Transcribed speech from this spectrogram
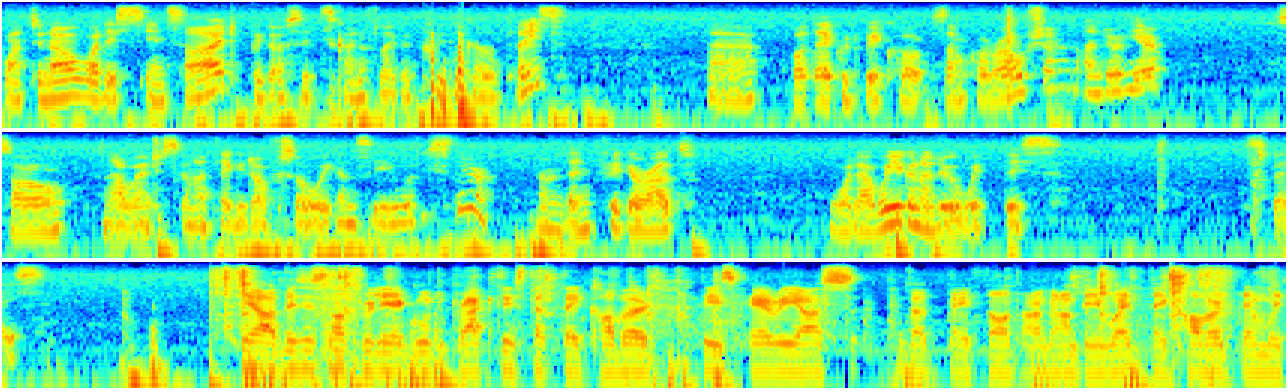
want to know what is inside because it's kind of like a critical place. Uh, but there could be co some corrosion under here. So now we're just gonna take it off so we can see what is there and then figure out what are we gonna do with this space yeah, this is not really a good practice that they covered these areas that they thought are gonna be wet. They covered them with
